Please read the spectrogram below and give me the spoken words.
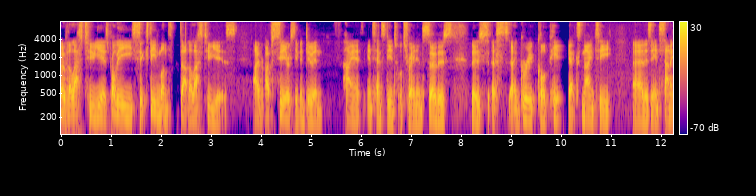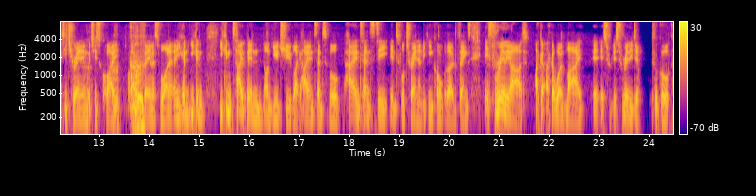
over the last two years, probably sixteen months out the last two years. I've I've seriously been doing high intensity interval training. So there's there's a, a group called PX90 uh, there's insanity training, which is quite quite a famous one, and you can you can you can type in on YouTube like high intensity high intensity interval training, and you can come up with a load of things. It's really hard. Like, like I won't lie, it's it's really difficult,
